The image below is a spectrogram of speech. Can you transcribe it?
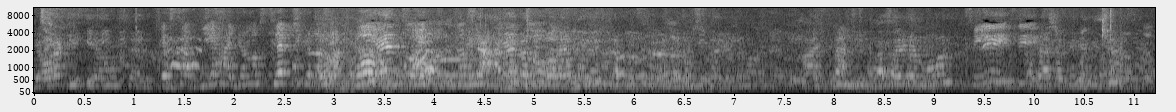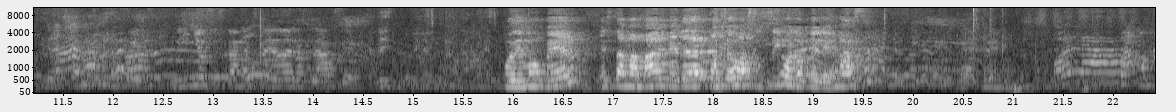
¿Y ahora qué hicieron ustedes? Esa vieja, yo no sé por qué la sacó. Mira, agarra tu teléfono. ¿Vas a ir al mall? Sí, sí. niños están despedidos de la clase. Podemos ver esta mamá, en vez de dar consejos a sus hijos, lo que les hace. Vamos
